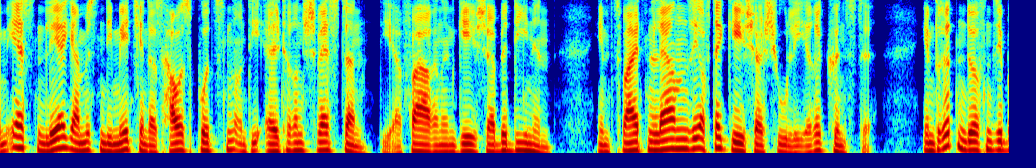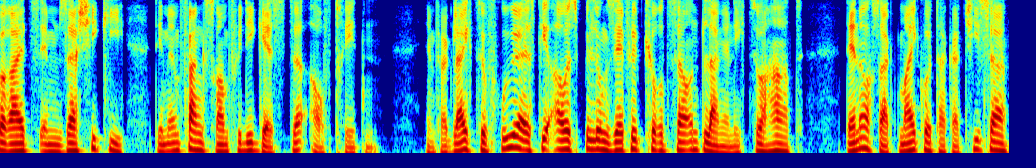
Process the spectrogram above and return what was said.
Im ersten Lehrjahr müssen die Mädchen das Haus putzen und die älteren Schwestern, die erfahrenen Geisha, bedienen. Im zweiten lernen sie auf der Geisha-Schule ihre Künste. Im dritten dürfen sie bereits im Sashiki, dem Empfangsraum für die Gäste, auftreten. Im Vergleich zu früher ist die Ausbildung sehr viel kürzer und lange nicht so hart. Dennoch sagt Maiko Takachisa,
